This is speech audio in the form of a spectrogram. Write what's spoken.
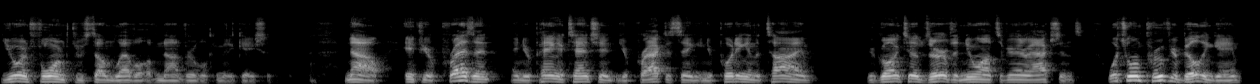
You're informed through some level of nonverbal communication. Now, if you're present and you're paying attention, you're practicing, and you're putting in the time, you're going to observe the nuance of your interactions, which will improve your building game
